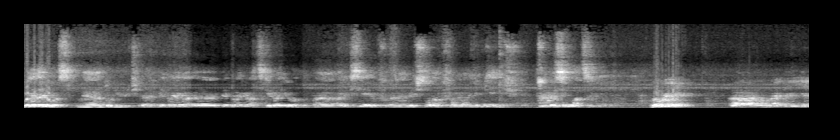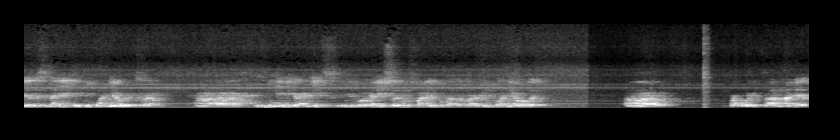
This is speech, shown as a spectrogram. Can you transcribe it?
Благодарю вас, э, Антон Юрьевич. Э, э, Петроградский район, Алексеев Вячеслав Евгеньевич, 18. Добрый день. На этой неделе заседания какие-то не планируется. Изменение границ либо количество муниципальных депутатов также не планировалось. Проводится анализ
